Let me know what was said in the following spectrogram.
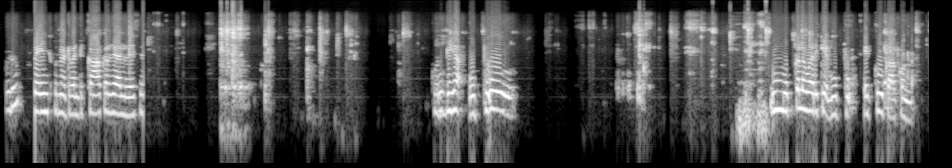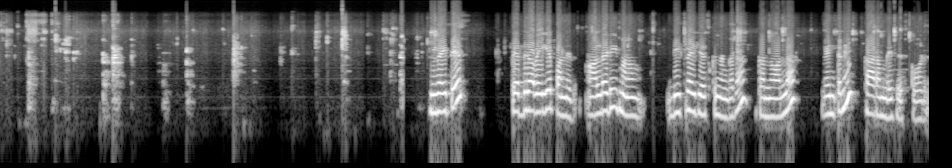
ఇప్పుడు వేయించుకున్నటువంటి కాకరకాయలు వేసే కొద్దిగా ఉప్పు. ఈ ముక్కల వరకే ఉప్పు ఎక్కువ కాకుండా. ఇవైతే పెద్దగా వేగే పర్లేదు ఆల్రెడీ మనం డీప్ ఫ్రై చేసుకున్నాం కదా దానివల్ల వెంటనే కారం వేసేసుకోవడం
